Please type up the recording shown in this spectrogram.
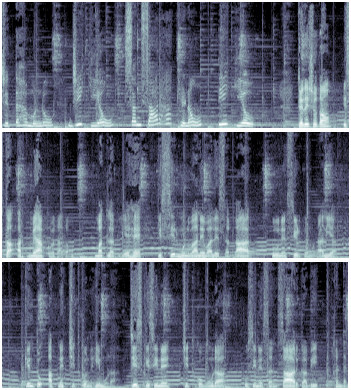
चित्त मुंडू, जी कियऊ संसार खिणऊ ती कियऊ चलिए श्रोताओं इसका अर्थ मैं आपको बताता हूँ। मतलब ये है कि सिर मुंडवाने वाले सरदार तूने सिर तो मुड़ा लिया किंतु अपने चित्त को नहीं मोड़ा। जिस किसी ने चित को मोड़ा उसी ने संसार का भी खंडन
